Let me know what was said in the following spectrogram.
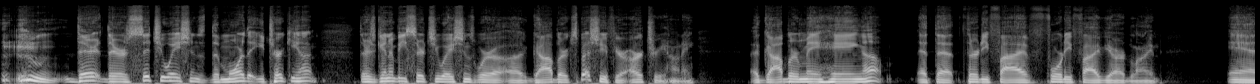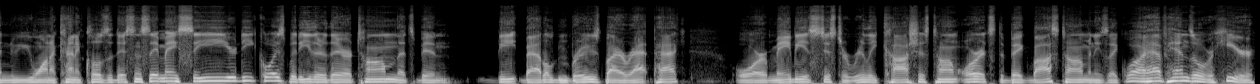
there, there's situations. The more that you turkey hunt, there's going to be situations where a, a gobbler, especially if you're archery hunting, a gobbler may hang up at that 35, 45 yard line, and you want to kind of close the distance. They may see your decoys, but either they're a tom that's been beat, battled, and bruised by a rat pack, or maybe it's just a really cautious tom, or it's the big boss tom, and he's like, "Well, I have hens over here,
